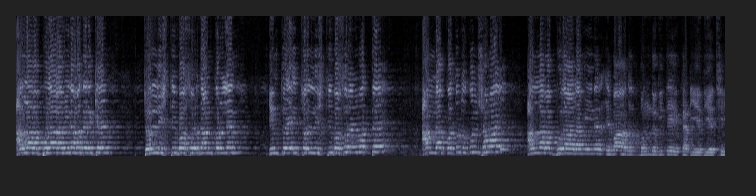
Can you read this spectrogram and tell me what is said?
আল্লাহ রব্বুল আলমিন আমাদেরকে চল্লিশটি বছর দান করলেন, কিন্তু এই চল্লিশটি বছরের মধ্যে আমরা কতটুকুন সময় আল্লাহ রব্বুল আলমিনের এবাদত বন্দগিতে কাটিয়ে দিয়েছি?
